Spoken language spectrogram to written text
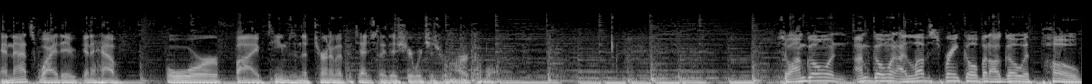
And that's why they're going to have four five teams in the tournament potentially this year, which is remarkable. So I'm going, I'm going, I love Sprinkle, but I'll go with Pope.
